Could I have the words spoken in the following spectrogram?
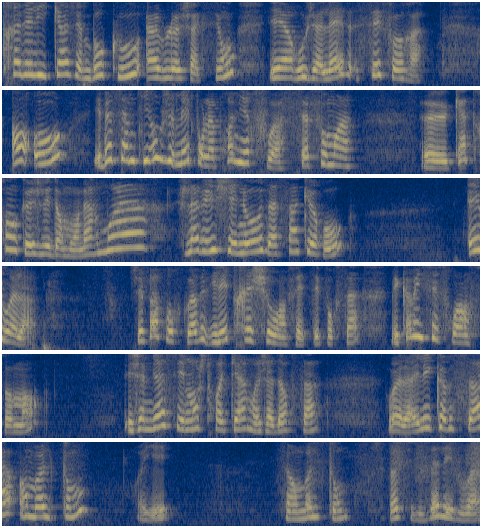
Très délicat, j'aime beaucoup. Un blush Action et un rouge à lèvres Sephora. En haut, eh ben c'est un petit haut que je mets pour la première fois. Ça fait au moins 4 euh, ans que je l'ai dans mon armoire. Je l'avais eu chez Nose à 5 euros. Et voilà. Je sais pas pourquoi, parce qu'il est très chaud en fait, c'est pour ça. Mais comme il fait froid en ce moment, et j'aime bien ces manches trois quarts, moi j'adore ça. Voilà, il est comme ça, en molleton. voyez? C'est en molleton. Je sais pas si vous allez voir.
